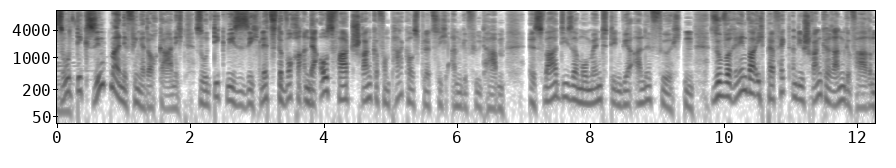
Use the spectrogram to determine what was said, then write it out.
So dick sind meine Finger doch gar nicht, so dick, wie sie sich letzte Woche an der Ausfahrtschranke vom Parkhaus plötzlich angefühlt haben. Es war dieser Moment, den wir alle fürchten. Souverän war ich perfekt an die Schranke rangefahren.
